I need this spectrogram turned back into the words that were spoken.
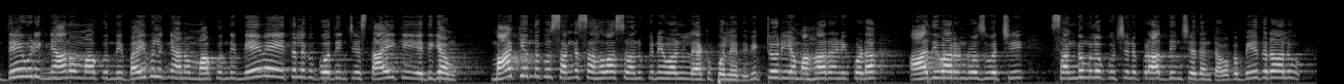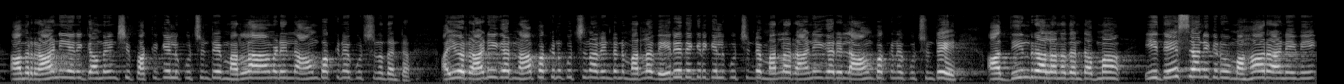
దేవుడి జ్ఞానం మాకుంది బైబిల్ జ్ఞానం మాకుంది మేమే ఇతరులకు బోధించే స్థాయికి ఎదిగాము. మాకెందుకు సంఘ సహవాసం అనుకునే వాళ్ళు లేకపోలేదు. విక్టోరియా మహారాణి కూడా ఆదివారం రోజు వచ్చి సంఘంలో కూర్చొని ప్రార్థించేదంట. ఒక బీదరాలు ఆమె రాణి అని గమనించి పక్కకెళ్ళి కూర్చుంటే మరలా ఆమె వెళ్ళి ఆమె పక్కనే కూర్చున్నదంట. అయ్యో రాణి గారు నా పక్కన కూర్చున్నారేంటని మరలా వేరే దగ్గరికి వెళ్ళి కూర్చుంటే మరలా రాణి గారు వెళ్ళి ఆమె పక్కనే కూర్చుంటే ఆ దీనరాలు అన్నదంట ఈ దేశానికి నువ్వు మహారాణివి.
